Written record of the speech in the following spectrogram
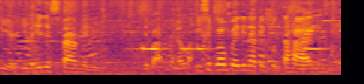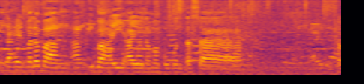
here, the Ilias family. Diba? Isip ko ang pwede nating puntahan dahil malamang ang iba ay ayaw naman pupunta sa sa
